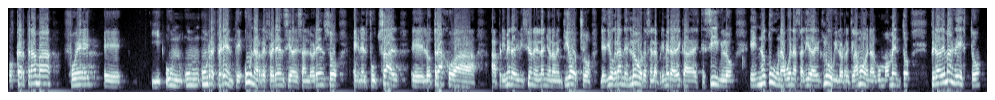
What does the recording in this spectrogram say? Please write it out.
Oscar Trama fue eh, y un, un, referente, una referencia de San Lorenzo en el futsal, eh, lo trajo a, a, Primera División en el año 98, le dio grandes logros en la primera década de este siglo, eh, no tuvo una buena salida del club y lo reclamó en algún momento, pero además de esto,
